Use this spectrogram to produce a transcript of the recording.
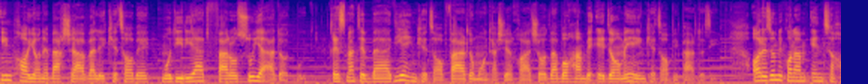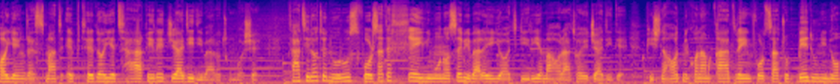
این پایان بخش اول کتاب مدیریت فراسوی اعداد بود. قسمت بعدی این کتاب فردا منتشر خواهد شد و با هم به ادامه این کتاب می‌پردازیم. آرزو می‌کنم انتهای این قسمت ابتدای تغییر جدیدی براتون باشه. تعطیلات نوروز فرصت خیلی مناسبی برای یادگیری مهارت‌های جدیده. پیشنهاد می‌کنم قدر این فرصت رو بدونین و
